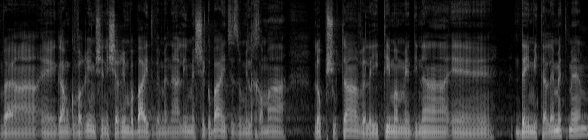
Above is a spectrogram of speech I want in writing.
וגם גברים שנשארים בבית ומנהלים משק בית, שזו מלחמה לא פשוטה ולעיתים המדינה די מתעלמת מהם.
